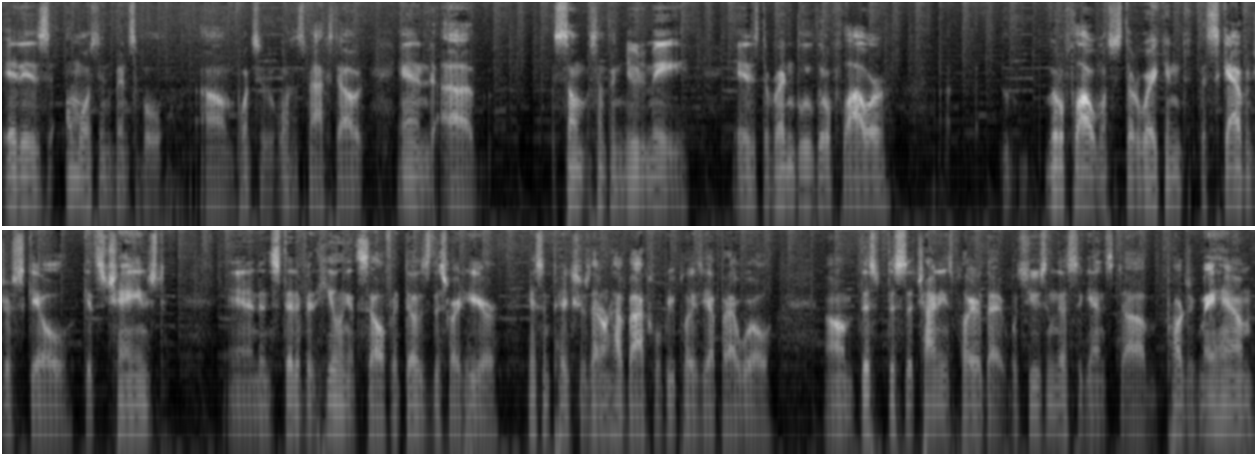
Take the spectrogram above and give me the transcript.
It is almost invincible um, once it, once it's maxed out. And uh, some something new to me is the red and blue little flower. Little flower once it starts awakened, the scavenger skill gets changed, and instead of it healing itself, it does this right here. Here's some pictures. I don't have actual replays yet, but I will. Um, this this is a Chinese player that was using this against uh, Project Mayhem,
